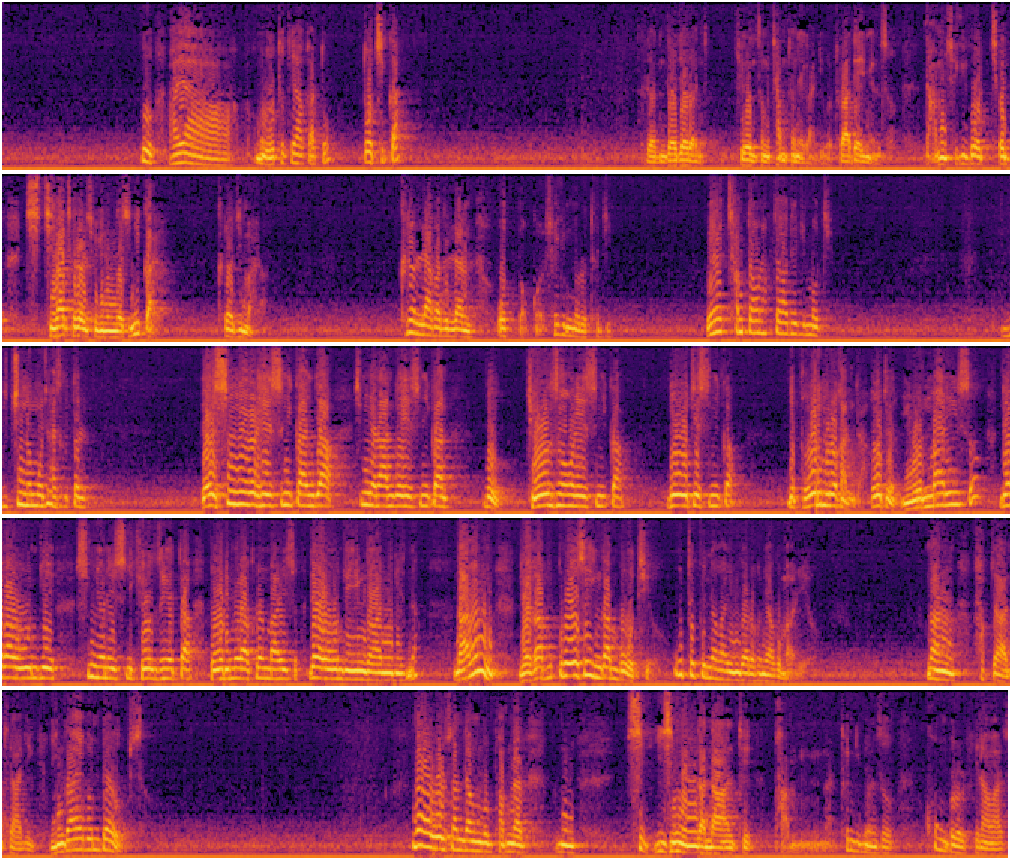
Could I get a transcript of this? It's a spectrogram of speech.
그, 아야, 그럼 어떻게 할까 또? 또 칠까? 그런 너저런 기원성 참선해가지고 돌아다니면서 남 속이고 저, 저를 속이는 것이니까 그러지 마라. 그럴라거들 나는 옷 벗고 속임 노릇하지. 왜 참다운 학자가 되지 못해? 미친놈의 자식들, 왜 10년을 했으니까, 이제 10년 안거 했으니까, 뭐, 견성을 했으니까, 뭐 어쨌습니까? 이제 보림으로 간다. 어째 이런 말이 있어? 내가 언제 10년 했으니 견성했다. 보림이라 그런 말이 있어. 내가 언제 인간한 일이 있나? 나는 내가 부끄러워서 인간 못해요. 어떻게 내가 인간을 하냐고 말이요. 나는 학자한테 아직 인가해 본데 없어. 나 월산당 뭐 밤낮, 음, 10, 20년간 나한테 밤낮 튕기면서 공부를 해 나왔어.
